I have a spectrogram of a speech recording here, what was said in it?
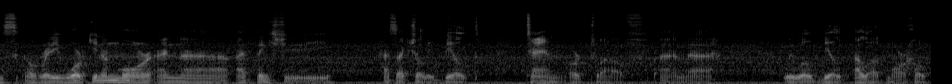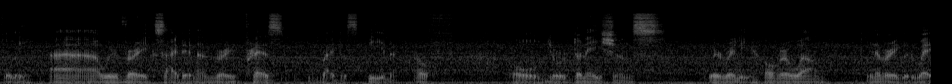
is already working on more, and uh, I think she has actually built 10 or 12, and uh, we will build a lot more, hopefully. Uh, we're very excited and very impressed by the speed of all your donations. We're really overwhelmed in a very good way.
